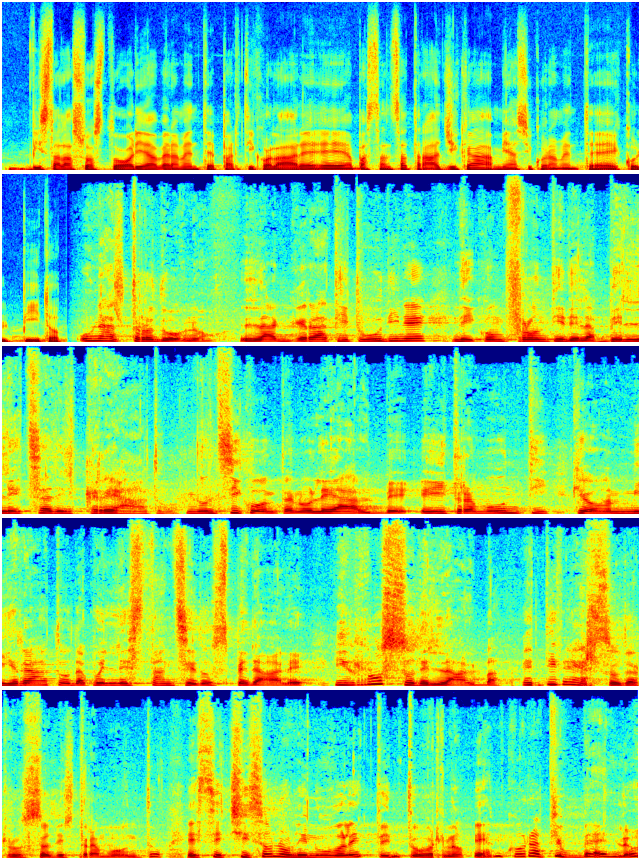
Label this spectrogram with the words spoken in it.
vista la sua storia veramente particolare e abbastanza tragica, mi ha sicuramente colpito. Un altro dono, la gratitudine nei confronti della bellezza del creato. Non si contano le albe e i tramonti che ho ammirato da quelle stanze d'ospedale. Il rosso dell'alba è diverso dal rosso del tramonto e se ci sono le nuvolette intorno è ancora più bello.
